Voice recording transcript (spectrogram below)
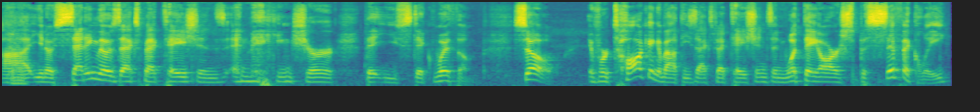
Uh, you know setting those expectations and making sure that you stick with them. So if we're talking about these expectations and what they are specifically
